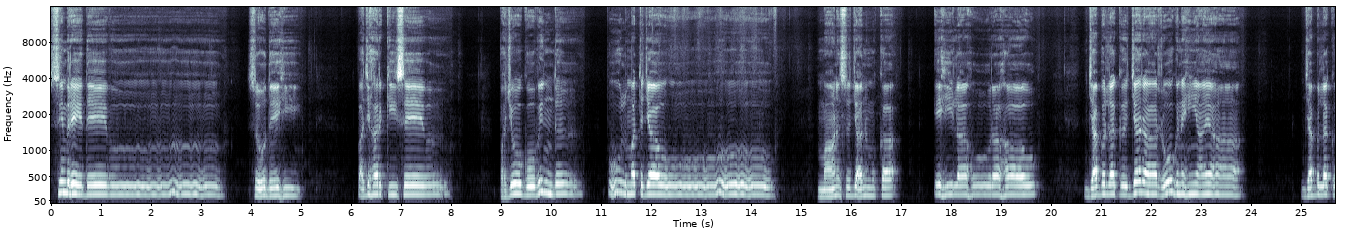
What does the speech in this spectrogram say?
ਸਿਮਰੇ ਦੇਵ, ਸੋ ਦੇਹੀ ਭਜ ਹਰ ਕੀ ਸੇਵ, ਭਜੋ ਗੋਬਿੰਦ ਭੂਲ ਮਤ ਜਾਓ। ਮਾਨਸ ਜਨਮ ਕਾ ਇਹੀ ਲਾਹੋ ਰਹਾਓ, ਜਬ ਲਗ ਜਰਾ ਰੋਗ ਨਹੀਂ ਆਇਆ, ਜਬ ਲਗ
